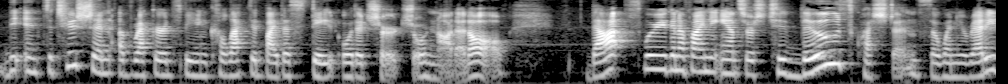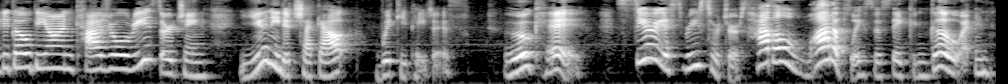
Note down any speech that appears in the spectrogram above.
the institution of records being collected by the state or the church, or not at all? That's where you're going to find the answers to those questions. So when you're ready to go beyond casual researching, you need to check out wiki pages. Okay, serious researchers have a lot of places they can go and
